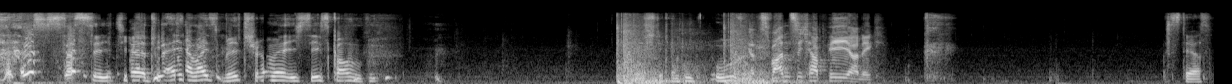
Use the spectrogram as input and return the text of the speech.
Was ist das denn jetzt hier? Duell der weißen Bildschirme, ich seh's kommen. Uh, Ja, 20 HP, was ist der's?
